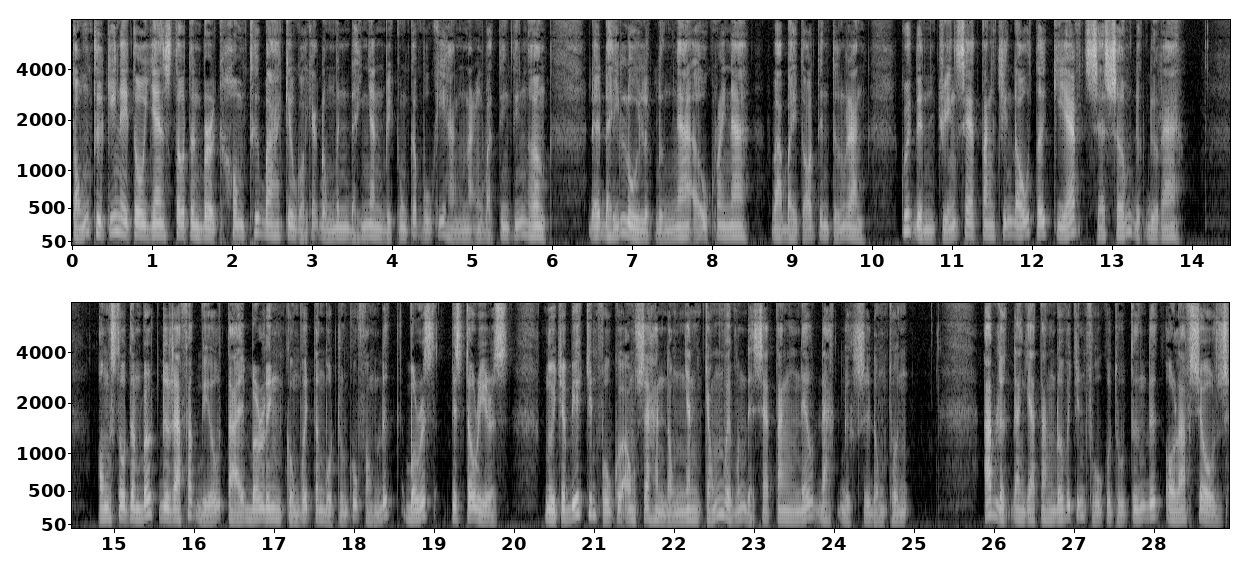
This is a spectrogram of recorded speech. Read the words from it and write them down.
Tổng thư ký NATO Jens Stoltenberg hôm thứ Ba kêu gọi các đồng minh đẩy nhanh việc cung cấp vũ khí hạng nặng và tiên tiến hơn để đẩy lùi lực lượng Nga ở Ukraine và bày tỏ tin tưởng rằng quyết định chuyển xe tăng chiến đấu tới Kiev sẽ sớm được đưa ra. Ông Stoltenberg đưa ra phát biểu tại Berlin cùng với tân Bộ trưởng Quốc phòng Đức Boris Pistorius, người cho biết chính phủ của ông sẽ hành động nhanh chóng về vấn đề xe tăng nếu đạt được sự đồng thuận. Áp lực đang gia tăng đối với chính phủ của Thủ tướng Đức Olaf Scholz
